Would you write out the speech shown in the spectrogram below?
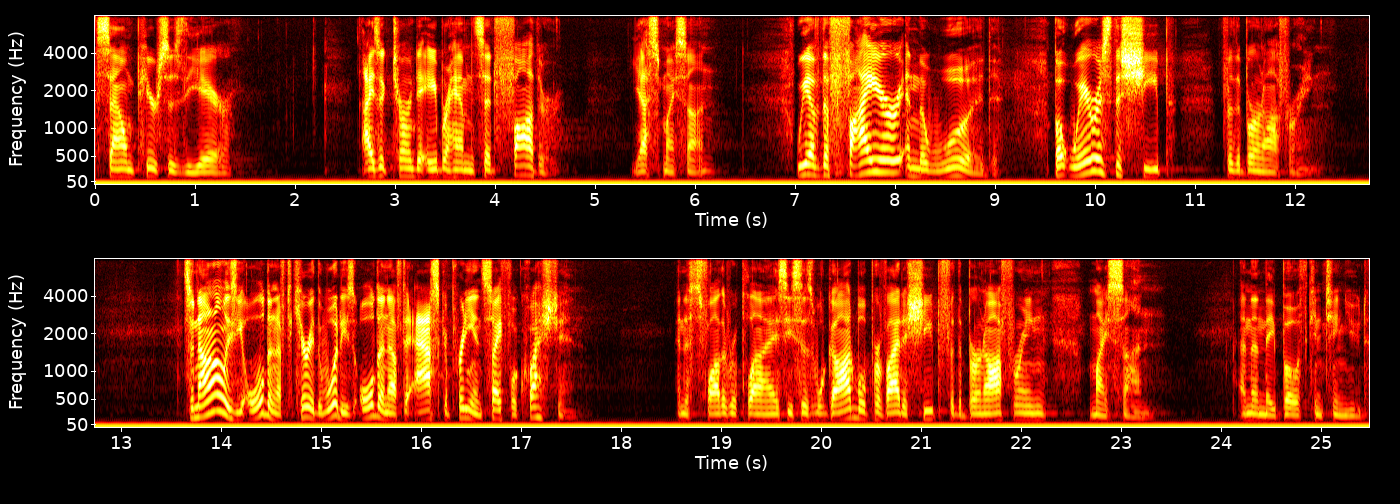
a sound pierces the air. Isaac turned to Abraham and said, Father, yes, my son, we have the fire and the wood, but where is the sheep for the burnt offering? So not only is he old enough to carry the wood, he's old enough to ask a pretty insightful question. And his father replies, He says, Well, God will provide a sheep for the burnt offering, my son. And then they both continued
